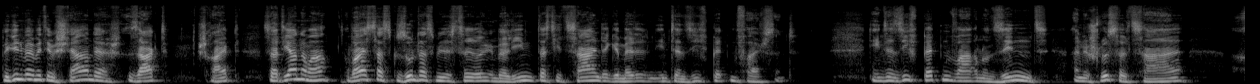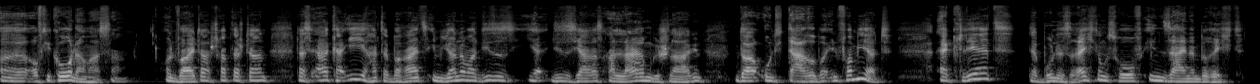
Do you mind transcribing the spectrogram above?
Beginnen wir mit dem Stern, der sagt, schreibt, seit Januar weiß das Gesundheitsministerium in Berlin, dass die Zahlen der gemeldeten Intensivbetten falsch sind. Die Intensivbetten waren und sind eine Schlüsselzahl äh, auf die Corona-Maßnahmen. Und weiter schreibt der Stern, das RKI hatte bereits im Januar dieses, dieses Jahres Alarm geschlagen da und darüber informiert. Erklärt der Bundesrechnungshof in seinem Bericht.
